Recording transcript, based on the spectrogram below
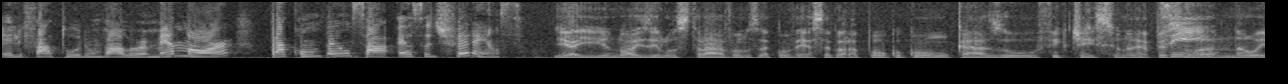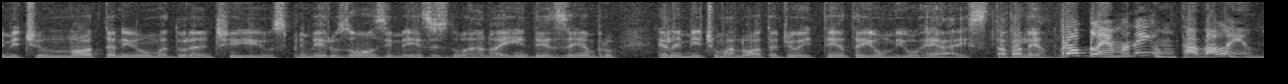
ele fature um valor menor para compensar essa diferença. E aí nós ilustrávamos a conversa agora há pouco com um caso fictício, né? A pessoa Sim. não emitiu nota nenhuma durante os primeiros 11 meses do ano. Aí em dezembro ela emite uma nota de 81 mil reais. Tá valendo? Problema nenhum, tá valendo.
